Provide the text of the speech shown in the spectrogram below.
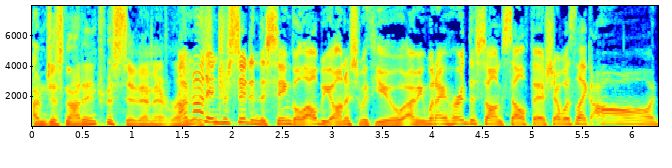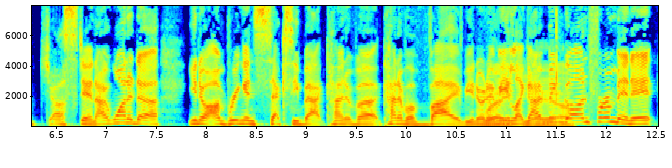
I'm just not interested in it. Right? I'm not interested in the single. I'll be honest with you. I mean, when I heard the song "Selfish," I was like, "Oh, Justin." I wanted a, you know, I'm bringing sexy back, kind of a, kind of a vibe. You know what I mean? Like yeah, I've been gone for a minute,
